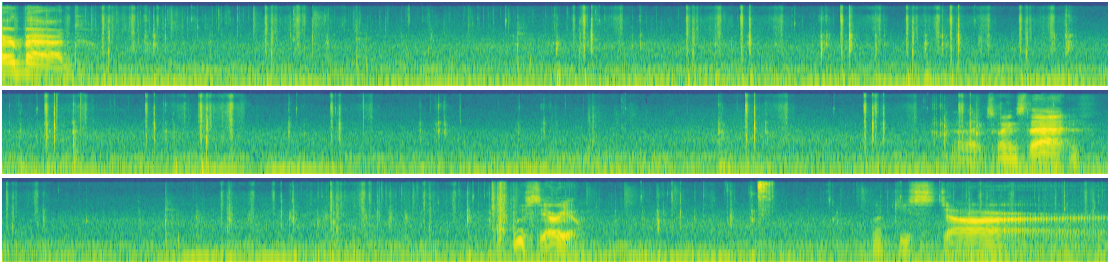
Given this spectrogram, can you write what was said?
Fire bad! Well, that explains that. Ooh, stereo. Lucky Star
